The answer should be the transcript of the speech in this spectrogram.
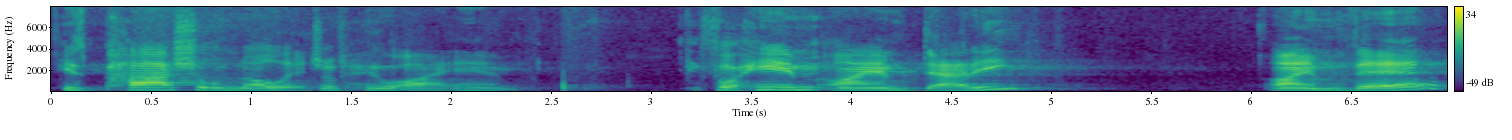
his partial knowledge of who I am. For him, I am daddy, I am there,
